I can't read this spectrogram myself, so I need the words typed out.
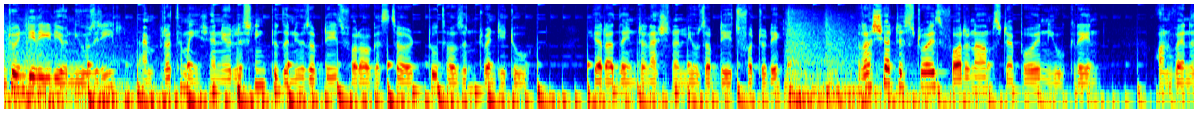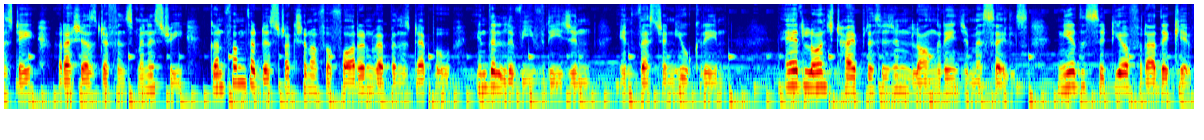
Welcome to Indie Radio Newsreel. I'm Prathamesh and you're listening to the news updates for August 3rd, 2022. Here are the international news updates for today. Russia destroys foreign arms depot in Ukraine. On Wednesday, Russia's defense ministry confirmed the destruction of a foreign weapons depot in the Lviv region in western Ukraine. Air launched high precision long range missiles near the city of Radekhiv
